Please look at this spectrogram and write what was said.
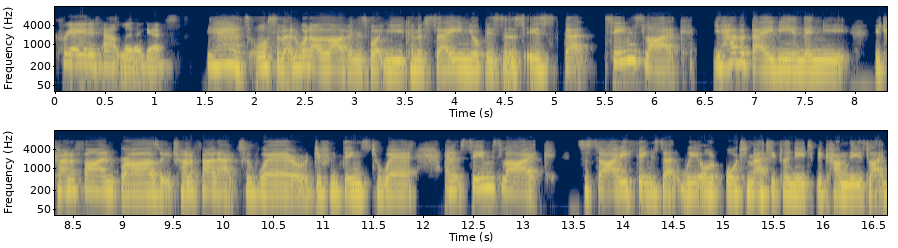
creative outlet, I guess. Yeah, it's awesome. And what I love, and is what you kind of say in your business, is that seems like you have a baby and then you you're trying to find bras or you're trying to find active wear or different things to wear, and it seems like society thinks that we automatically need to become these like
